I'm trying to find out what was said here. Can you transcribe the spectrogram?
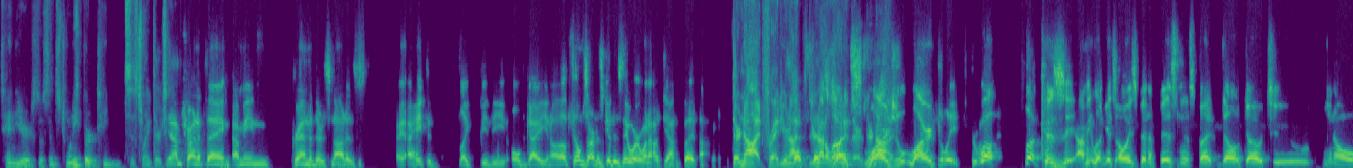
ten years, so since 2013. Since 2013. yeah, I'm trying to think. I mean, granted, there's not as, I, I hate to like be the old guy. You know, films aren't as good as they were when I was young, but uh, they're not, Fred. You're not. that's- You're not that's- alone in there. They're large, not. largely true. Well, look, because I mean, look, it's always been a business, but they'll go to you know,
